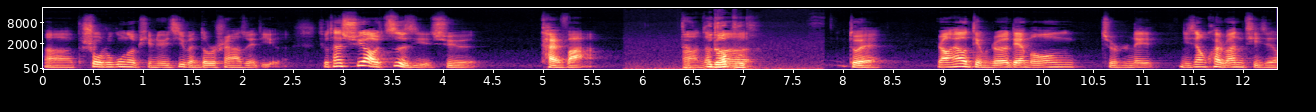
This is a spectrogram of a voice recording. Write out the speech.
呃，受助攻的频率基本都是生涯最低的，就他需要自己去开发，啊，那不得不。对，然后还要顶着联盟，就是那你像快船的体型，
